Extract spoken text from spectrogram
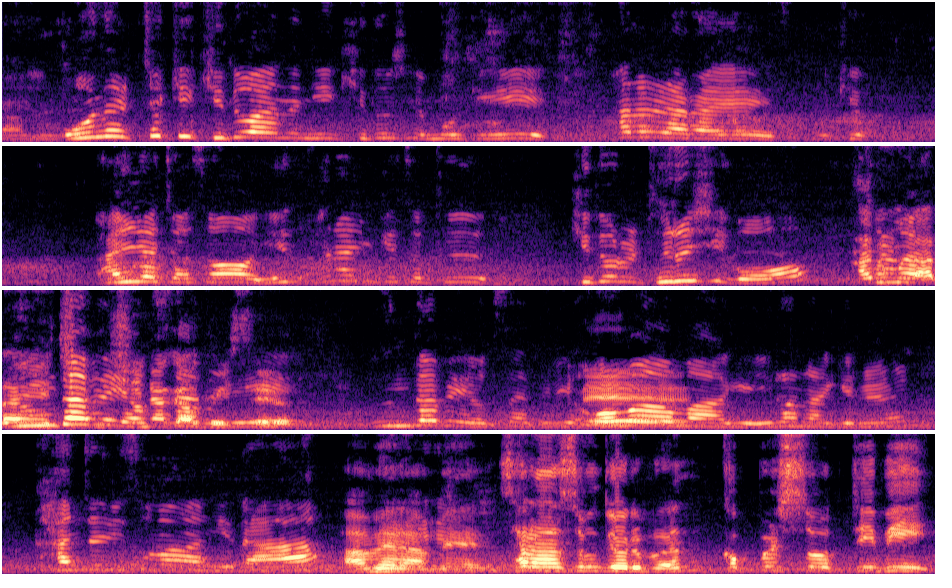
아멘. 오늘 특히 기도하는 이 기도 제목이 하늘나라에 이렇게 알려져서 예- 하나님께서 그 기도를 들으시고 정말 응답의 역사들이. 응답의 역사들이 네. 어마어마하게 일어나기를 간절히 소망합니다. 아멘 네. 아멘 사랑하는 성도 여러분 커플소 TV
